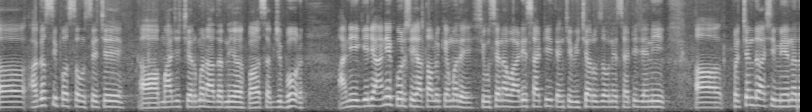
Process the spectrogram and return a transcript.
अगस्ती पतसंस्थेचे संस्थेचे माजी चेअरमन आदरणीय बाळासाहेबजी भोर आणि गेली अनेक वर्ष ह्या तालुक्यामध्ये शिवसेना वाढीसाठी त्यांचे विचार उजवण्यासाठी ज्यांनी प्रचंड अशी मेहनत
